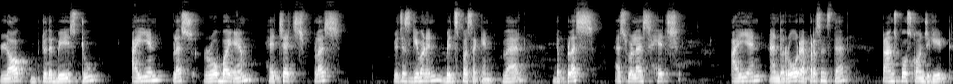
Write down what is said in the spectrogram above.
log to the base 2 in plus rho by m hh plus which is given in bits per second where the plus as well as h in and the rho represents the transpose conjugate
